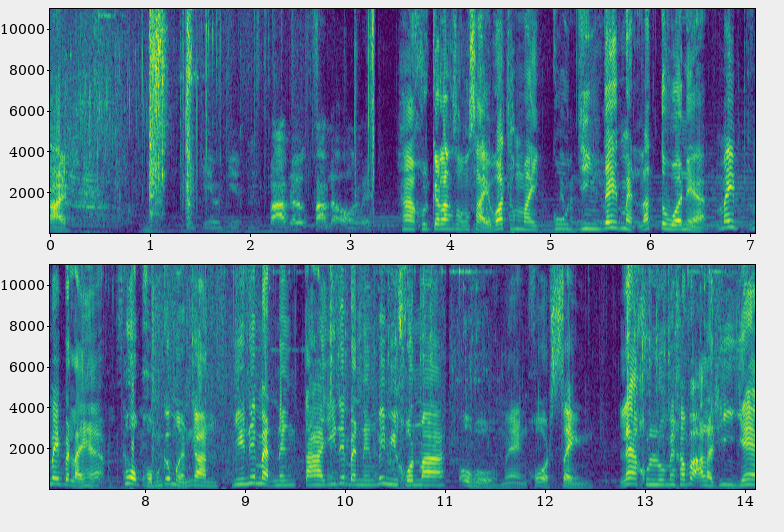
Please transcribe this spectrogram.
ตายโอเคโอเคฟาร์มแล้วฟาร์มแล้วออกเลย หากคุณกำลังสงสัยว่าทำไมกูยิงได้แมตช์ละตัวเนี่ย ไม่ไม่เป็นไรฮะ พวกผมก็เหมือนกัน ยิงได้แมตช์หนึ่งตายยิงได้แมตช์หนึ่งไม่มีคนมา โอ้โห แม่งโคตรเซ็ง และคุณรู้ไหมครับว่าอะไรที่แย่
